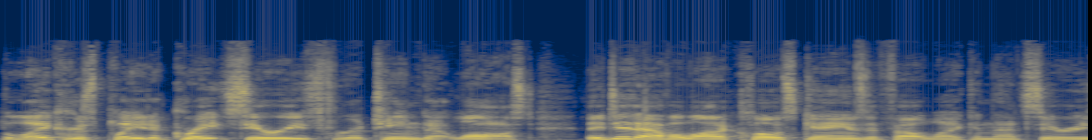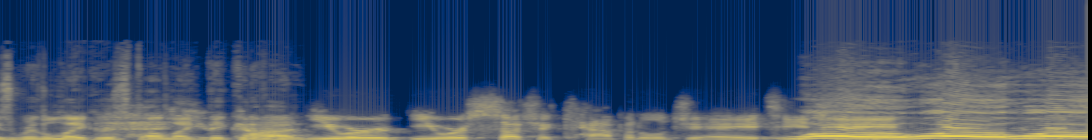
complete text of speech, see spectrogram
the Lakers played a great series for a team that lost. They did have a lot of close games, it felt like, in that series where the Lakers felt like You- they could God, have you were you were such a capital J, TG. Whoa, whoa, You were whoa,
